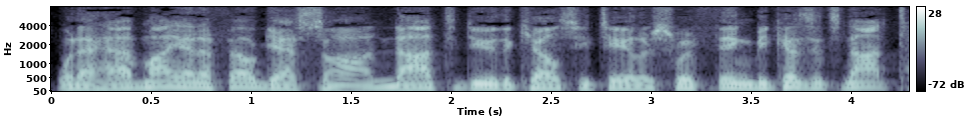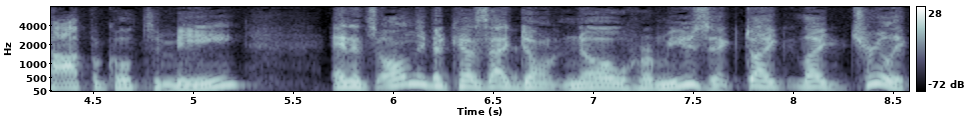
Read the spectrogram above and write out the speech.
when I have my NFL guests on not to do the Kelce Taylor Swift thing because it's not topical to me and it's only because I don't know her music. Like, like truly,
